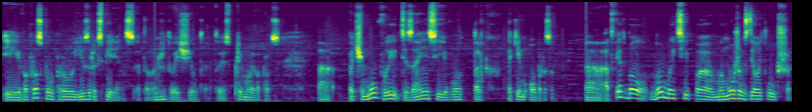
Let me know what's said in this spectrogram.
и вопрос был про user experience этого G2 Shield, то есть прямой вопрос. А почему вы дизайните его так, таким образом? А ответ был, ну, мы типа, мы можем сделать лучше.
